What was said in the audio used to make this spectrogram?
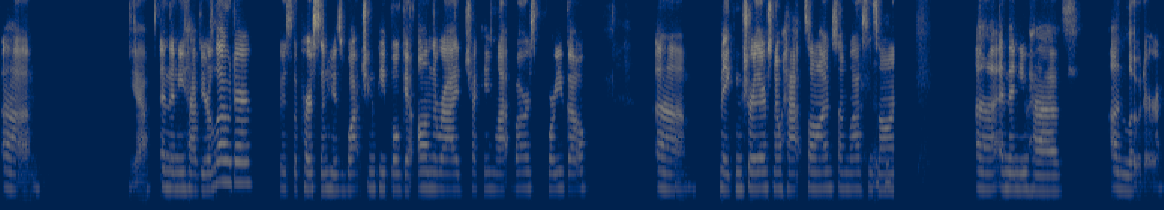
Um yeah. And then you have your loader who's the person who's watching people get on the ride checking lap bars before you go um making sure there's no hats on sunglasses on uh, and then you have unloader.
